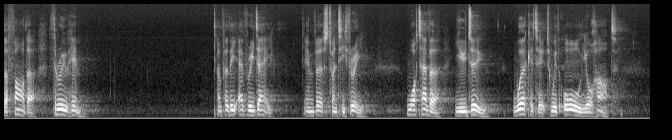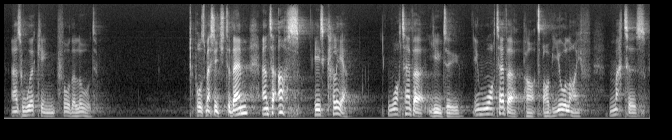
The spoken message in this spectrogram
the Father through him. And for the everyday, in verse 23, whatever you do, work at it with all your heart, as working for the Lord. Paul's message to them and to us is clear. Whatever you do, in whatever part of your life, matters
